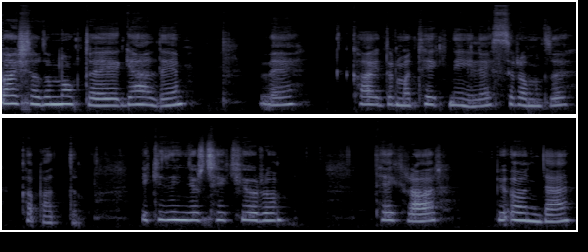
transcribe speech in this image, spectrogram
Başladım noktaya geldim ve kaydırma tekniğiyle sıramızı kapattım. İki zincir çekiyorum. Tekrar bir önden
